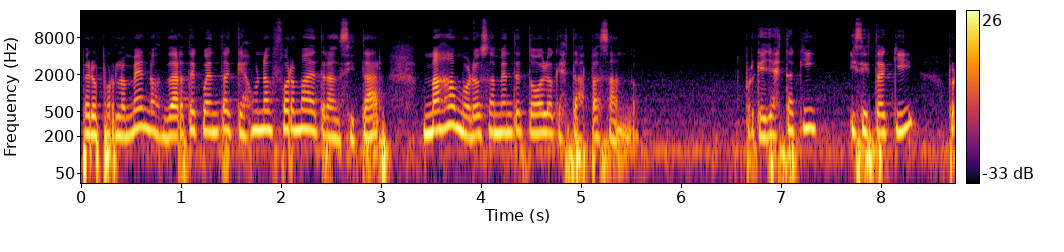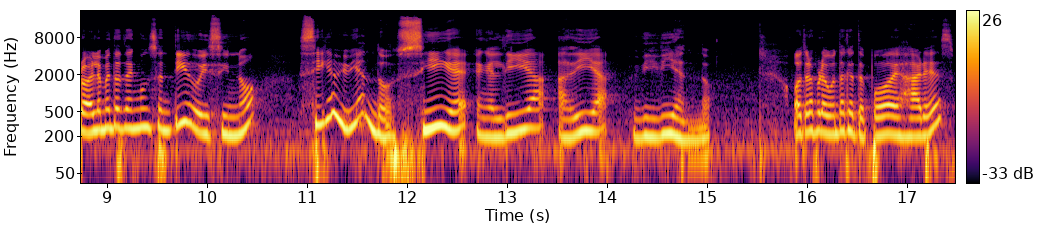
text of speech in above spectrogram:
pero por lo menos darte cuenta que es una forma de transitar más amorosamente todo lo que estás pasando. Porque ya está aquí. Y si está aquí, probablemente tenga un sentido. Y si no, sigue viviendo, sigue en el día a día viviendo. Otra pregunta que te puedo dejar es,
